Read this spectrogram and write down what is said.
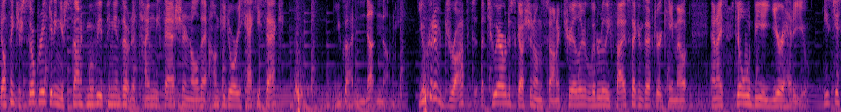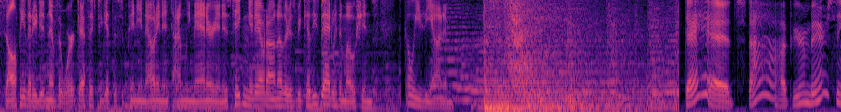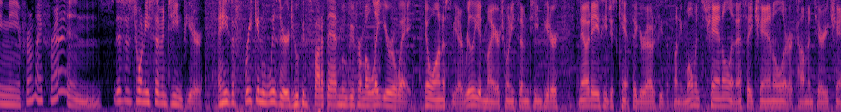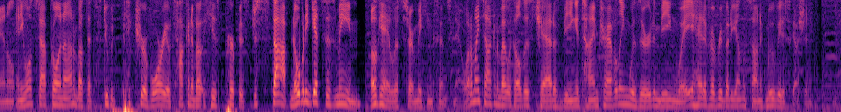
Y'all think you're so great getting your Sonic movie opinions out in a timely fashion and all that hunky dory hacky sack? You got nothing on me. You could have dropped a two hour discussion on the Sonic trailer literally five seconds after it came out, and I still would be a year ahead of you. He's just salty that he didn't have the work ethic to get this opinion out in a timely manner and is taking it out on others because he's bad with emotions. Go easy on him. Dad, stop. You're embarrassing me in front of my friends. This is 2017, Peter, and he's a freaking wizard who can spot a bad movie from a light year away. No, honestly, I really admire 2017 Peter. Nowadays, he just can't figure out if he's a Funny Moments channel, an essay channel, or a commentary channel, and he won't stop going on about that stupid picture of Wario talking about his purpose. Just stop. Nobody gets this meme. Okay, let's start making sense now. What am I talking about with all this chat of being a time traveling wizard and being way ahead of everybody on the Sonic movie discussion?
